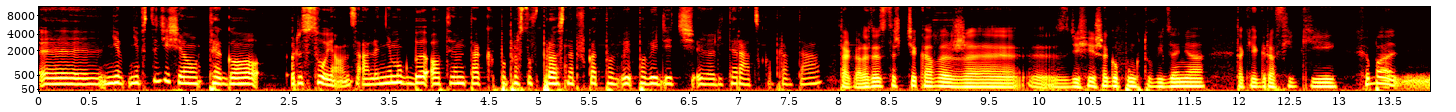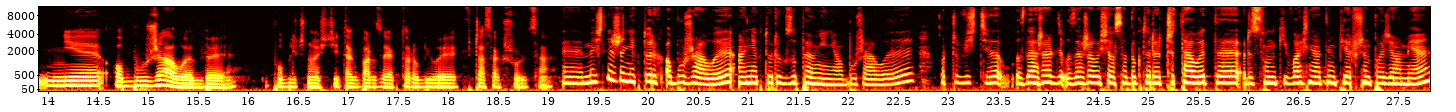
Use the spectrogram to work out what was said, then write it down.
y, nie, nie wstydzi się tego, rysując, ale nie mógłby o tym tak po prostu wprost na przykład powiedzieć y, literacko, prawda? Tak, ale to jest też ciekawe, że y, z dzisiejszego punktu widzenia takie grafiki chyba nie oburzałyby publiczności tak bardzo, jak to robiły w czasach Szulca? E, myślę, że niektórych oburzały, a niektórych zupełnie nie oburzały. Oczywiście zdarzali, zdarzały się osoby, które czytały te rysunki właśnie na tym pierwszym poziomie,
